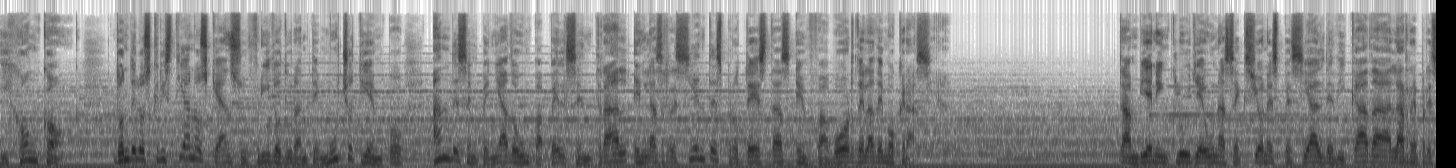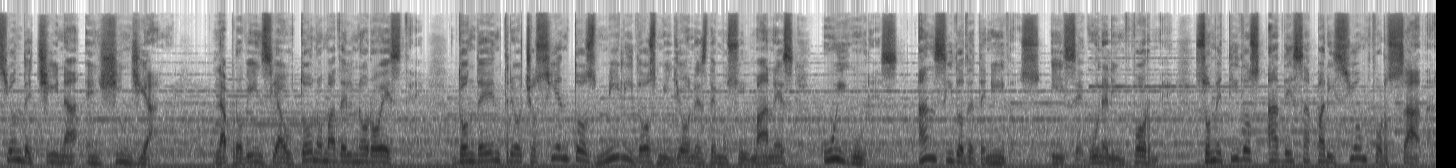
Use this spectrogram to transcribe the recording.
y Hong Kong, donde los cristianos que han sufrido durante mucho tiempo han desempeñado un papel central en las recientes protestas en favor de la democracia. También incluye una sección especial dedicada a la represión de China en Xinjiang, la provincia autónoma del noroeste, donde entre 800.000 y 2 millones de musulmanes uigures han sido detenidos y, según el informe, sometidos a desaparición forzada,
